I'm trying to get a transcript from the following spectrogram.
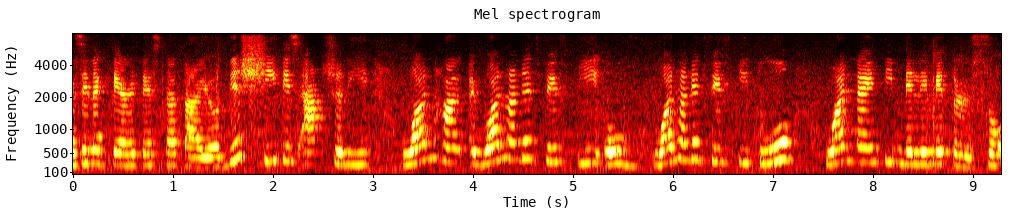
kasi nag-tear test na tayo. This sheet is actually 100, 150 of 150 to 190 millimeters. So,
